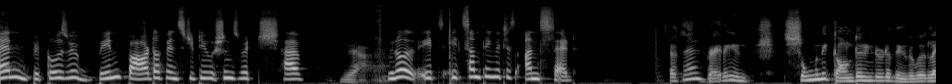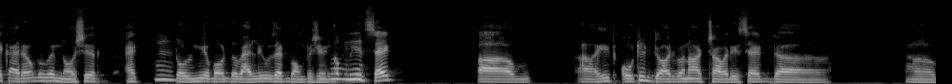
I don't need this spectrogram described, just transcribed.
and because we've been part of institutions which have, Yeah. you know, it's it's something which is unsaid. That's Yeah. very so many counterintuitive things because like I remember when Naushir had Yeah. told me about the values at Bombay Shaving Oh, Company, he said um uh, he quoted George Bernard Shaw he said uh, uh,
